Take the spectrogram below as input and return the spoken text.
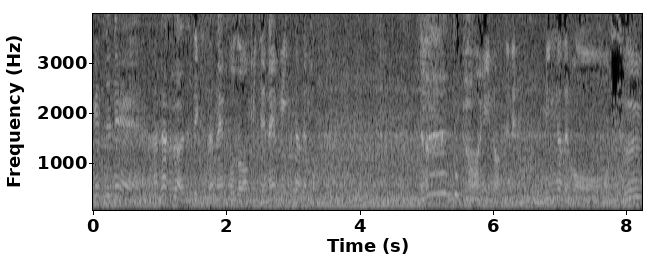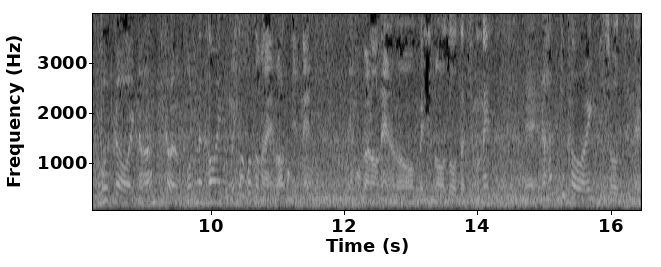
開けてね中から出てきたね子供を見てねみんなでもなんて可愛いのってねみんなでもすごい可愛い。なんて可愛いこんな可愛い子見たことないわってねね他のねあのメスの象たちもね、えーなんて可愛いんでしょうってね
